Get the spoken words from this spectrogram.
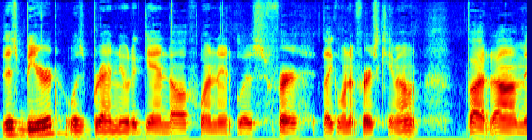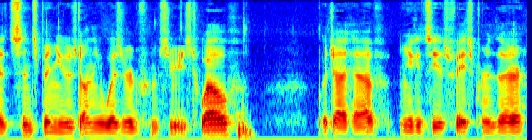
this beard was brand new to Gandalf when it was first, like when it first came out, but um, it's since been used on the Wizard from Series 12, which I have, and you can see his face print there.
